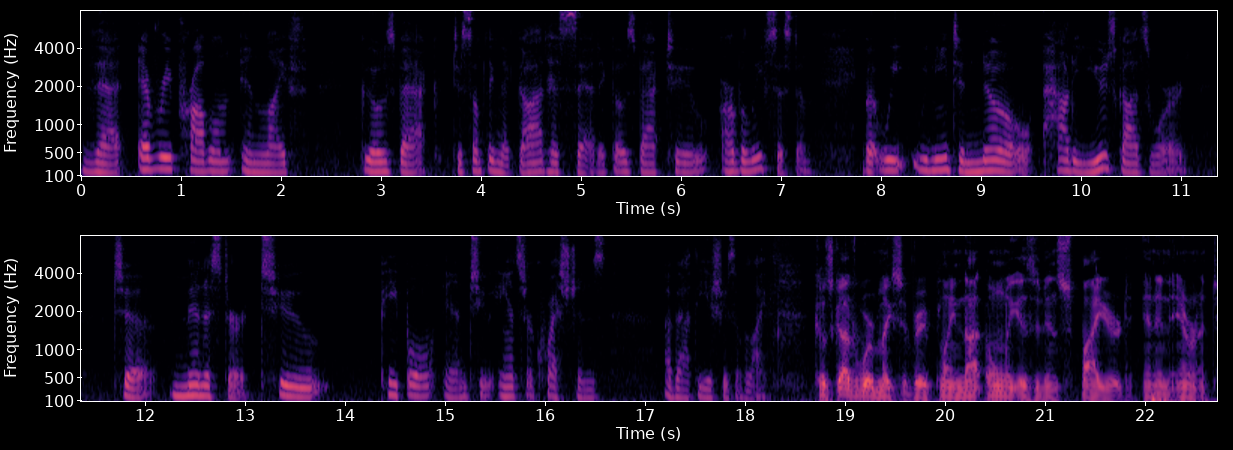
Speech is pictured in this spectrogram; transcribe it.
that every problem in life goes back to something that God has said. It goes back to our belief system. But we, we need to know how to use God's word to minister to people and to answer questions about the issues of life. Because God's word makes it very plain. Not only is it inspired and inerrant,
